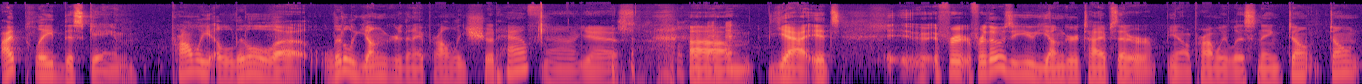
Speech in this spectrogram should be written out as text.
I played this game probably a little uh, little younger than I probably should have. Uh, yes. um, yeah, it's for for those of you younger types that are you know probably listening. Don't don't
